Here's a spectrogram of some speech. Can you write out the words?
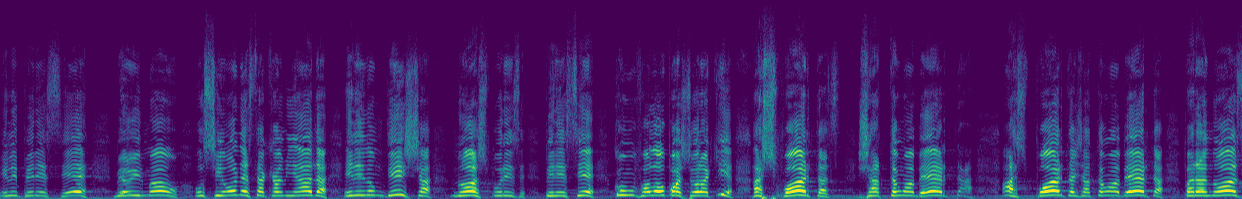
ele perecer. Meu irmão, o Senhor nesta caminhada, ele não deixa nós perecer, como falou o pastor aqui, as portas já estão abertas, as portas já estão abertas para nós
